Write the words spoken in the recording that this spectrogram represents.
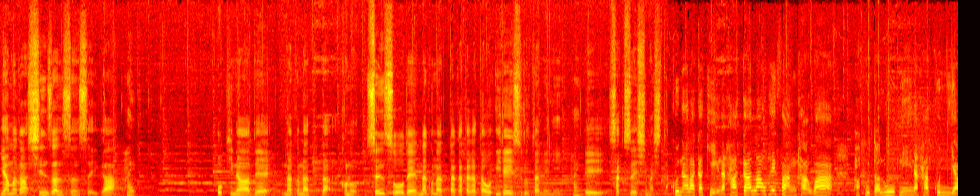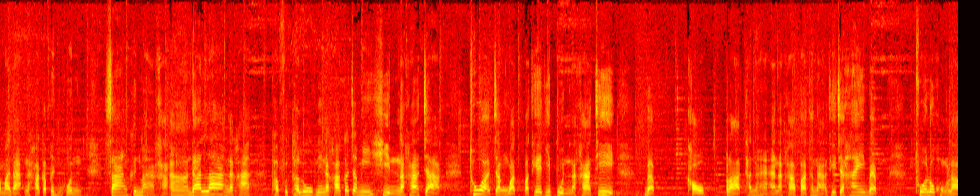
山田新山先生がはい 沖縄で亡くなったこの戦争で亡くなった方々を慰霊するために、はいえー作成しました。 คุณอารากากินะคะก็เล่าให้ฟังค่ะว่าพระพุทธรูปนี้นะคะ คุณยามาดะนะคะก็เป็นคนสร้างขึ้นมาค่ะอ่าด้านล่างนะคะ พระพุทธรูปนี้นะคะก็จะมีหินนะคะจากทั่วจังหวัดประเทศญี่ปุ่นนะคะ ที่แบบเขาปรารถนานะคะ ปรารถนาที่จะให้แบบทั่วโลกของเรา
